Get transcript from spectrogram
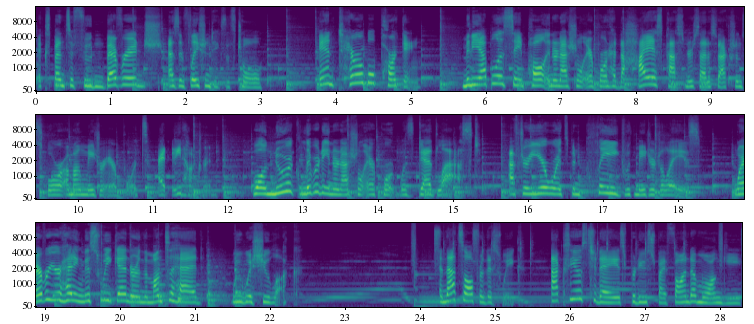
expensive food and beverage, as inflation takes its toll, and terrible parking, Minneapolis St. Paul International Airport had the highest passenger satisfaction score among major airports at 800, while Newark Liberty International Airport was dead last after a year where it's been plagued with major delays. Wherever you're heading this weekend or in the months ahead, we wish you luck. And that's all for this week. Axios Today is produced by Fonda Mwangi,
